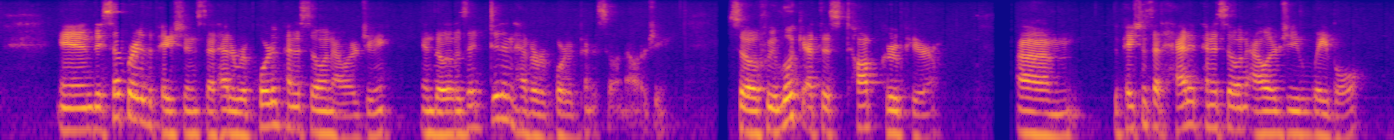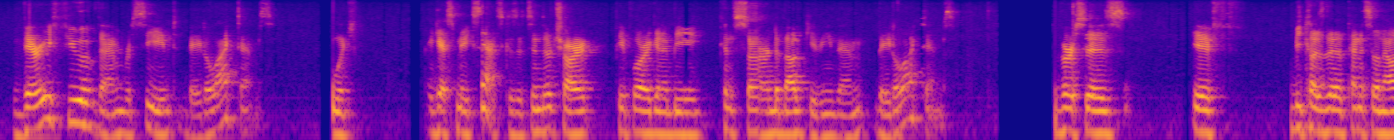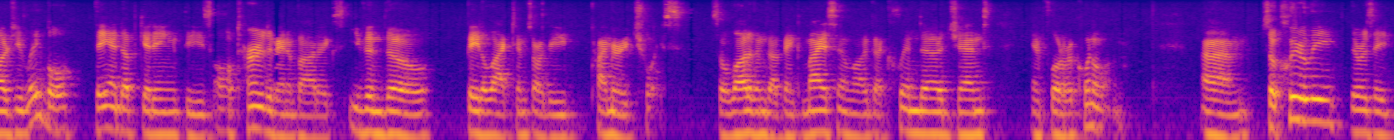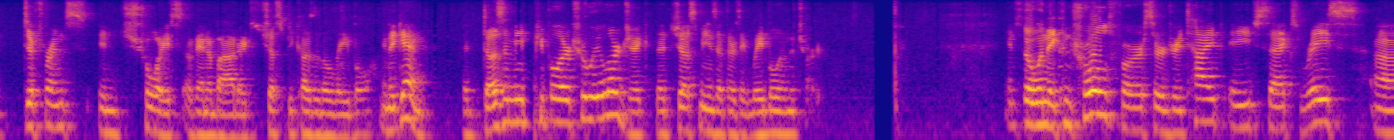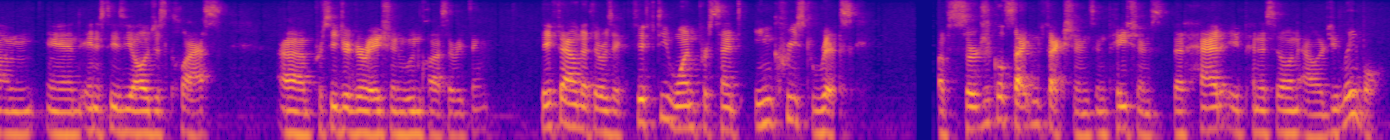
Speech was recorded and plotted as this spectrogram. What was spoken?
And they separated the patients that had a reported penicillin allergy and those that didn't have a reported penicillin allergy. So if we look at this top group here, um, the patients that had a penicillin allergy label, very few of them received beta lactams, which I guess makes sense because it's in their chart. People are going to be concerned about giving them beta lactams. Versus if, because of the penicillin allergy label, they end up getting these alternative antibiotics, even though beta lactams are the primary choice. So a lot of them got vancomycin, a lot of got Clinda, Gent, and fluoroquinolone. Um, so clearly there is a difference in choice of antibiotics just because of the label. And again, it doesn't mean people are truly allergic. That just means that there's a label in the chart. And so when they controlled for surgery type, age, sex, race, um, and anesthesiologist class, uh, procedure duration, wound class, everything, they found that there was a 51% increased risk of surgical site infections in patients that had a penicillin allergy label.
